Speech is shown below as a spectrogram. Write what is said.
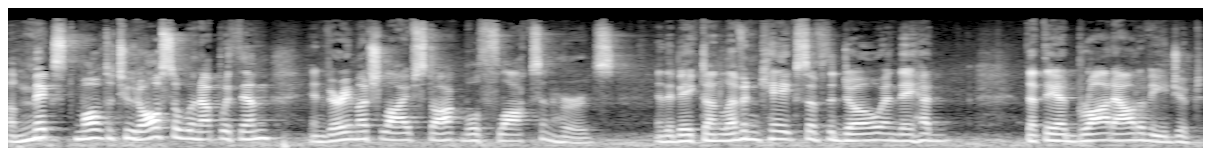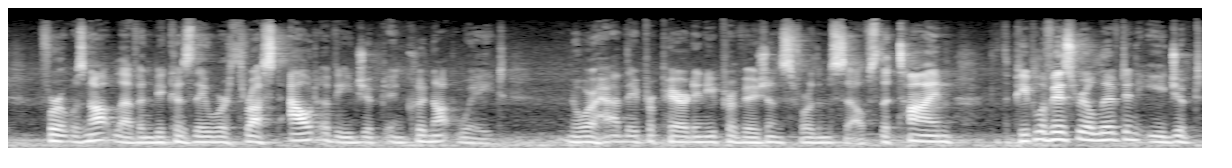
A mixed multitude also went up with them, and very much livestock, both flocks and herds. And they baked unleavened cakes of the dough and they had, that they had brought out of Egypt, for it was not leavened, because they were thrust out of Egypt and could not wait, nor had they prepared any provisions for themselves. The time that the people of Israel lived in Egypt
